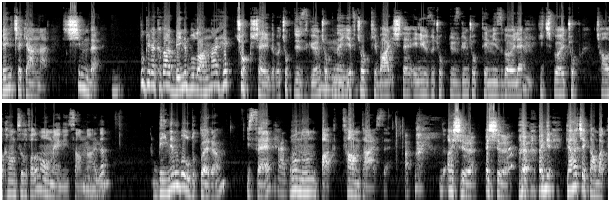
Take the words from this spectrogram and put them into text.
beni çekenler. Şimdi bugüne kadar beni bulanlar hep çok şeydi böyle çok düzgün, çok Hmm. naif, çok kibar, işte eli yüzü çok düzgün, çok temiz böyle Hmm. hiç böyle çok çalkantılı falan olmayan insanlardı. Hı Benim bulduklarım ise bunun bak tam tersi. Bak bak. Aşırı, aşırı. hani gerçekten bak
